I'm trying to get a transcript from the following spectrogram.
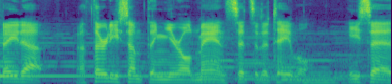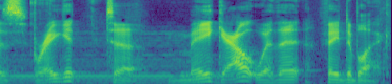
Fade up. A 30 something year old man sits at a table. He says, Break it to make out with it. Fade to black.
